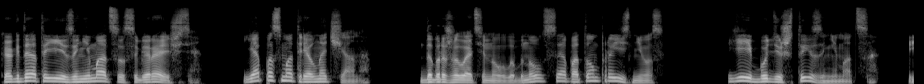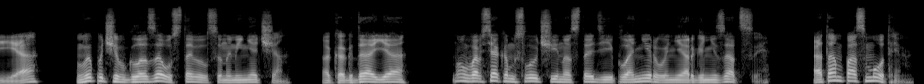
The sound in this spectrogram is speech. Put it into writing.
«Когда ты ей заниматься собираешься?» Я посмотрел на Чана. Доброжелательно улыбнулся, а потом произнес. «Ей будешь ты заниматься». «Я?» Выпучив глаза, уставился на меня Чан. «А когда я...» Ну, во всяком случае, на стадии планирования организации. А там посмотрим,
